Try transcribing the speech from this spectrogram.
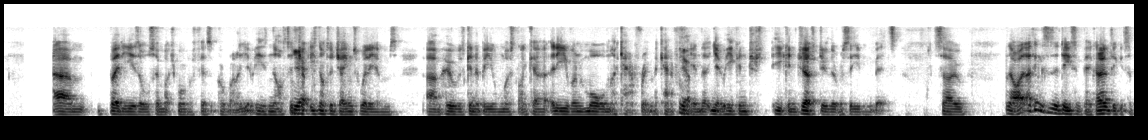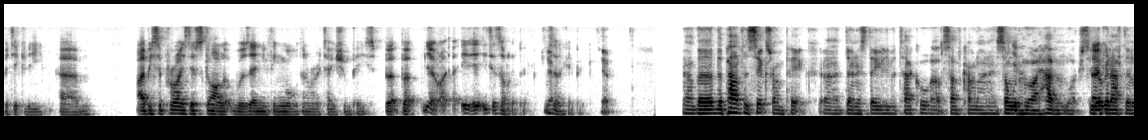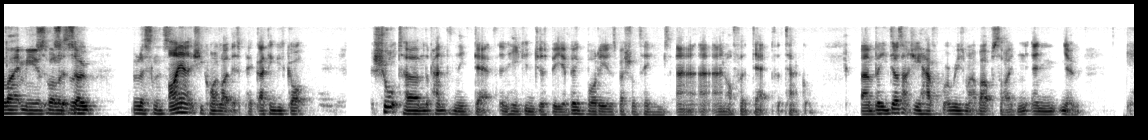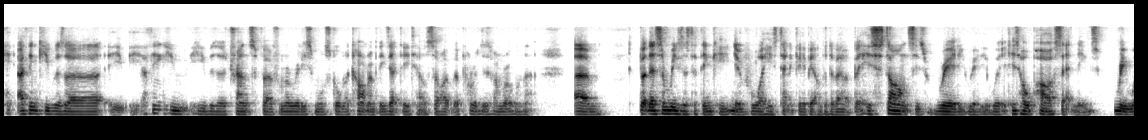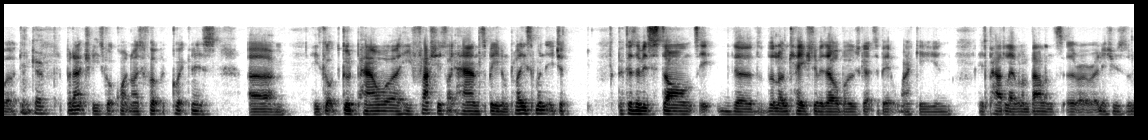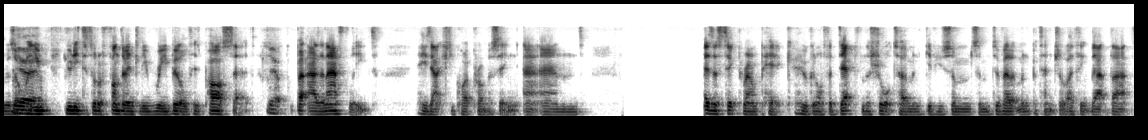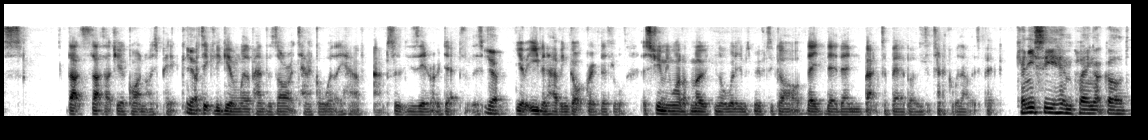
um, but he is also much more of a physical runner. He's not a, Yeah. he's not a James Williams. Um, who was going to be almost like a, an even more McCaffrey, McCaffrey, Yeah. in that you know he can just, he can just do the receiving bits. So no, I, I think this is a decent pick. I don't think it's a particularly. Um, I'd be surprised if Scarlett was anything more than a rotation piece, but but you know, it, it's a solid pick. It's Yeah. an okay pick. Yep. Now the the Panthers six round pick, uh, Dennis Daley, the tackle out of South Carolina, is someone Yeah. who I haven't watched. So you're gonna have to enlighten me as well so, as the, so the listeners. I actually quite like this pick. I think he's got short term. The Panthers need depth, and he can just be a big body in special teams and, and offer depth at tackle. Um, but he does actually have a reasonable amount of upside, and, and you know, I think he was a, he- I think he he was a transfer from a really small school. I can't remember the exact details, so I apologize if I'm wrong on that. Um, but there's some reasons to think he, you know, for why he's technically a bit underdeveloped. But his stance is really, really weird. His whole pass set needs reworking okay. but actually he's got quite nice foot quickness. Um, he's got good power. He flashes like hand speed and placement. It just because of his stance, it, the the location of his elbows gets a bit wacky, and his pad level and balance are, are an issue as a result. Yeah. you you need to sort of fundamentally rebuild his pass set. Yep. But as an athlete, he's actually quite promising, and as a sixth round pick who can offer depth in the short term and give you some some development potential, I think that that's that's that's actually a quite nice pick, Yeah. particularly given where the Panthers are at tackle, where they have absolutely zero depth at this point. Yeah. You know, even having got Greg Little, assuming one of Moton or Williams move to guard, they they're then back to bare bones at tackle without this pick. Can you see him playing at guard?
